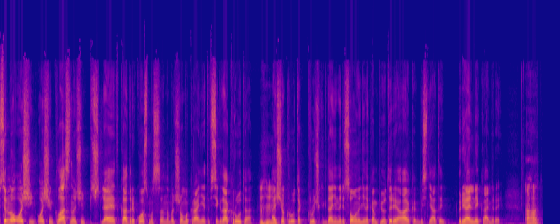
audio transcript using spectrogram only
все равно очень-очень классно, очень впечатляет кадры космоса на большом экране. Это всегда круто. Uh-huh. А еще круто, круче, когда они нарисованы не на компьютере, а как бы сняты реальной камерой. Ага. Вот.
